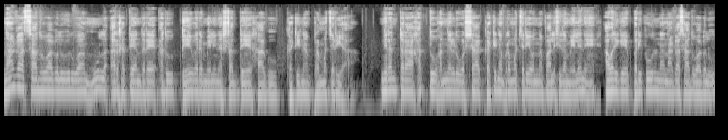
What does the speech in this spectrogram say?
ನಾಗಾ ಸಾಧುವಾಗಲು ಇರುವ ಮೂಲ ಅರ್ಹತೆ ಅಂದರೆ ಅದು ದೇವರ ಮೇಲಿನ ಶ್ರದ್ಧೆ ಹಾಗೂ ಕಠಿಣ ಬ್ರಹ್ಮಚರ್ಯ. ನಿರಂತರ ಹತ್ತು ಹನ್ನೆರಡು ವರ್ಷ ಕಠಿಣ ಬ್ರಹ್ಮಚರ್ಯವನ್ನು ಪಾಲಿಸಿದ ಮೇಲೇನೆ ಅವರಿಗೆ ಪರಿಪೂರ್ಣ ನಾಗಾ ಸಾಧುವಾಗಲು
